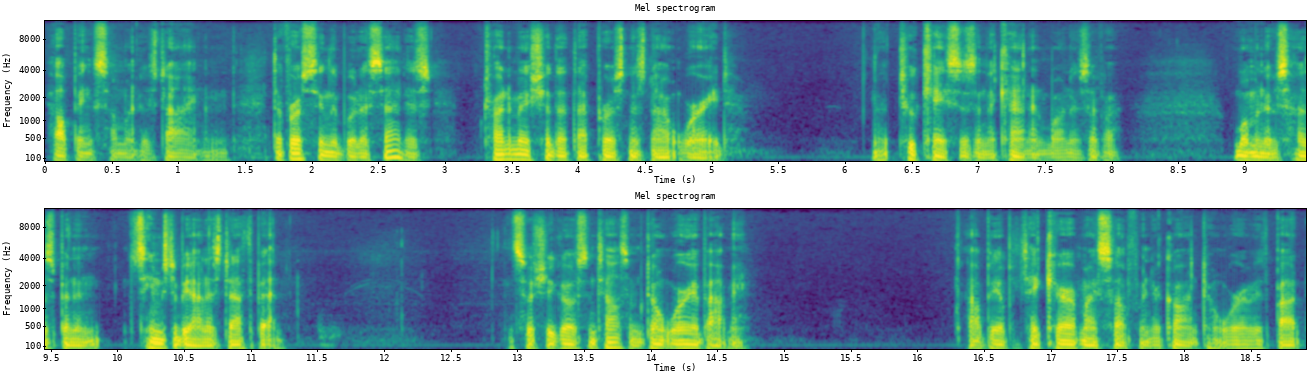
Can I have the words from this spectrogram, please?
helping someone who's dying. And the first thing the Buddha said is try to make sure that that person is not worried. There are two cases in the canon. One is of a woman whose husband seems to be on his deathbed. And so she goes and tells him, don't worry about me. I'll be able to take care of myself when you're gone. Don't worry about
